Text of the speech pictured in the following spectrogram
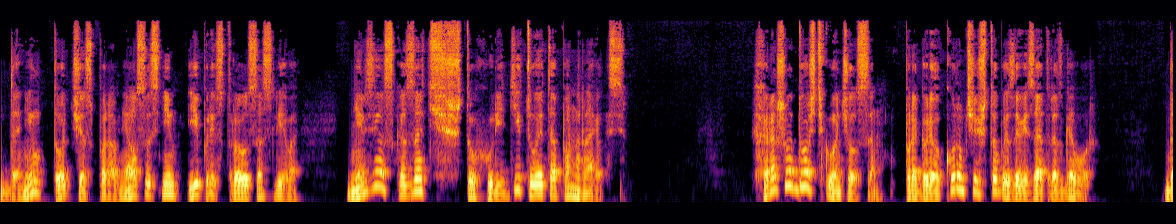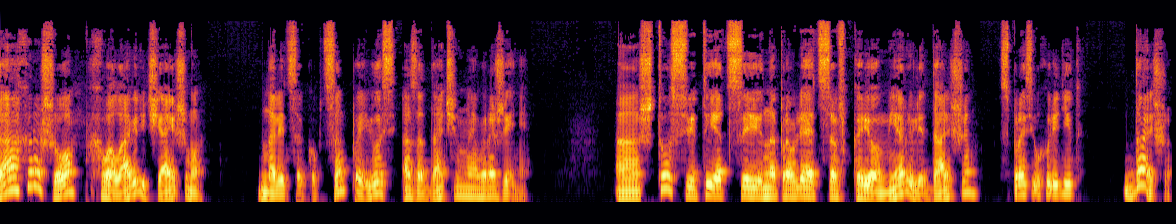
Данил тотчас поравнялся с ним и пристроился слева. Нельзя сказать, что Хуридиту это понравилось. «Хорошо дождь кончился», – проговорил кормчий, чтобы завязать разговор. «Да, хорошо, хвала величайшему». На лице купца появилось озадаченное выражение. «А что, святые отцы, направляются в Кариомер или дальше?» – спросил Хуридит. «Дальше.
